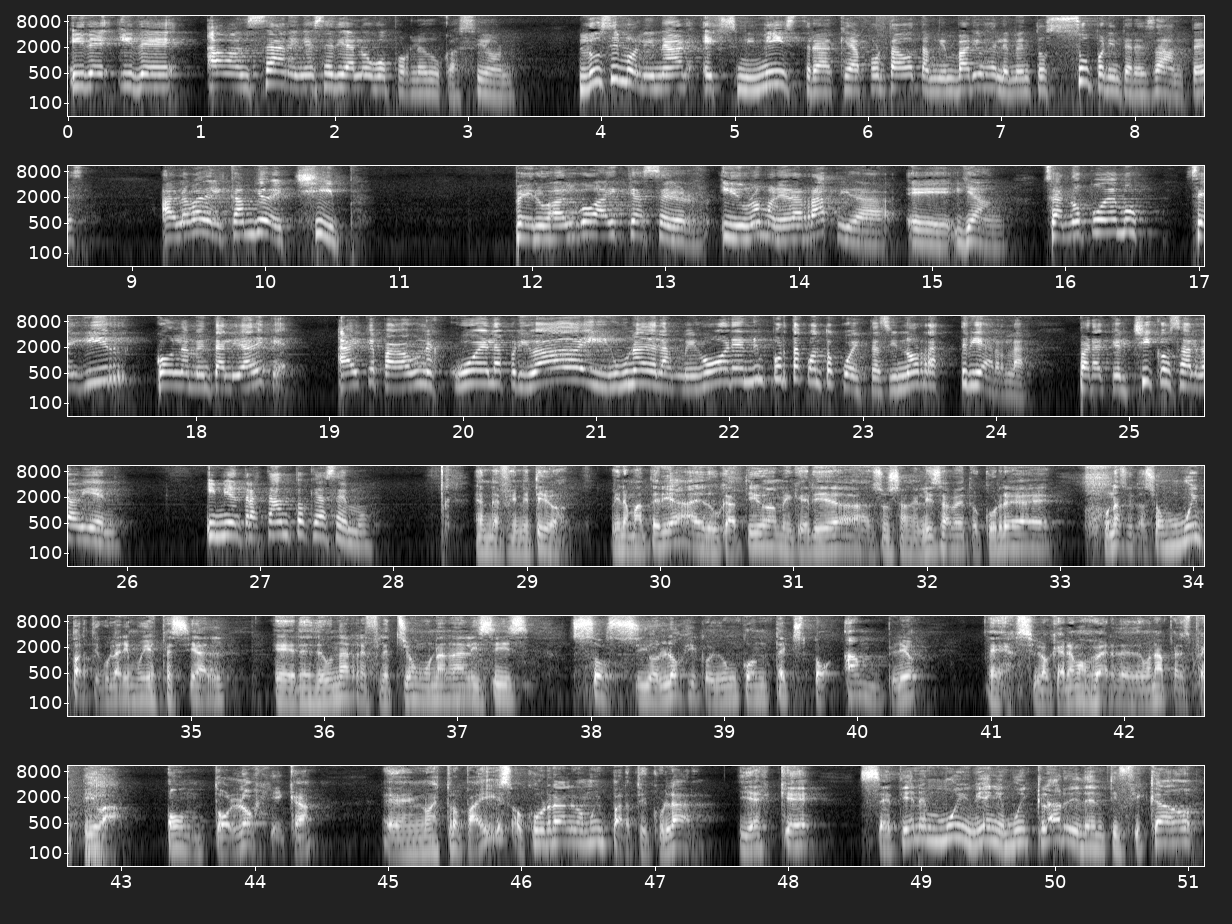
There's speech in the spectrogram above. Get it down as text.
y de, y de avanzar en ese diálogo por la educación. Lucy Molinar, exministra, que ha aportado también varios elementos súper interesantes, hablaba del cambio de chip, pero algo hay que hacer y de una manera rápida, eh, Jan. O sea, no podemos seguir con la mentalidad de que hay que pagar una escuela privada y una de las mejores, no importa cuánto cuesta, sino rastrearla para que el chico salga bien. Y mientras tanto, ¿qué hacemos? En definitiva, mira, materia educativa, mi querida Susan Elizabeth, ocurre una situación muy particular y muy especial eh, desde una reflexión, un análisis sociológico y un contexto amplio, eh, si lo queremos ver desde una perspectiva ontológica, en nuestro país ocurre algo muy particular y es que se tiene muy bien y muy claro identificado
